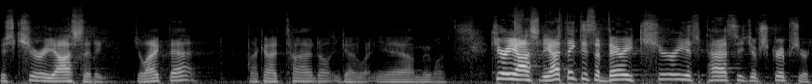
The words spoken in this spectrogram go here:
is curiosity. Do you like that? I tied on, you gotta let, yeah, move on. Curiosity. I think this is a very curious passage of Scripture.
